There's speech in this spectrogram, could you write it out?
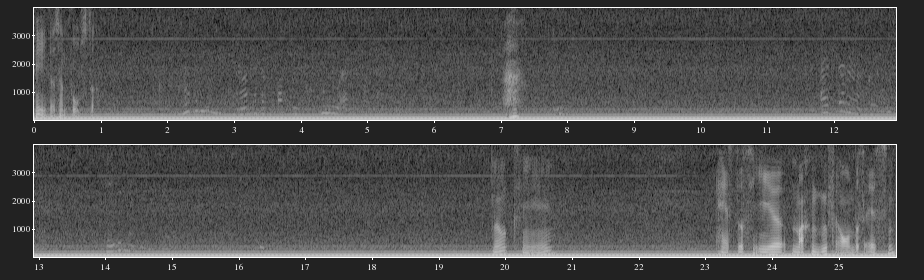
Hey, das ist ein Poster. Heißt das, hier machen nur Frauen das Essen?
